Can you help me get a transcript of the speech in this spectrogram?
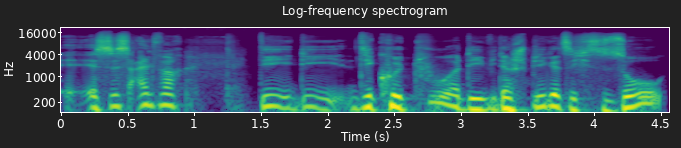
es ist einfach, die, die, die Kultur, die widerspiegelt sich so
